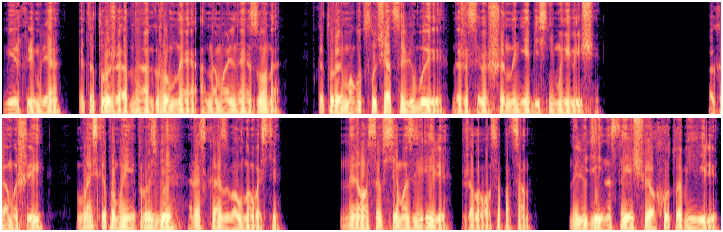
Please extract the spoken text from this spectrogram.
Мир Кремля – это тоже одна огромная аномальная зона, в которой могут случаться любые, даже совершенно необъяснимые вещи. Пока мы шли, Васька по моей просьбе рассказывал новости. «Нео совсем озверели», – жаловался пацан. «На людей настоящую охоту объявили.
